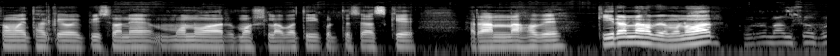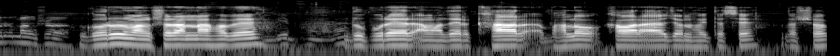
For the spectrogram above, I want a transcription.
সময় থাকে ওই পিছনে মনোয়ার, মশলাপাতি করতেছে। আজকে রান্না হবে। কি রান্না হবে, মনোয়ার? গরুর মাংস রান্না হবে। দুপুরের আমাদের খাওয়ার ভালো খাওয়ার আয়োজন হইতেছে, দর্শক।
